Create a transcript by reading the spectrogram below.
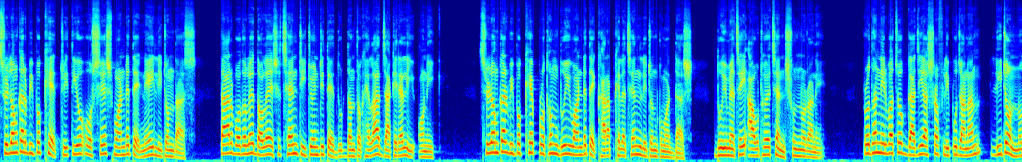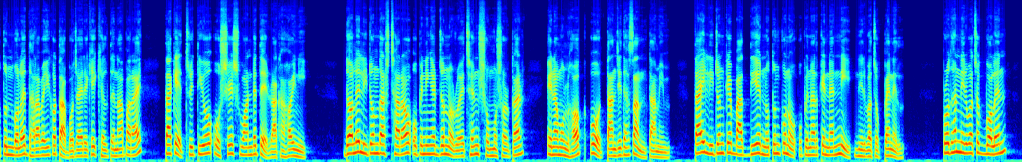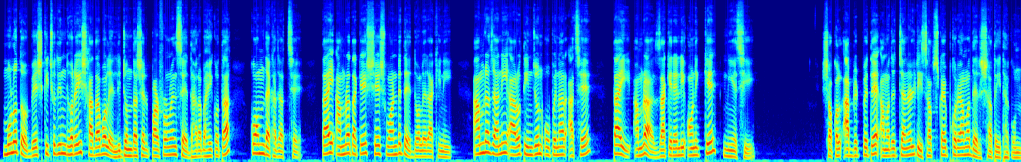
শ্রীলঙ্কার বিপক্ষে তৃতীয় ও শেষ ওয়ানডেতে নেই লিটন দাস। তার বদলে দলে এসেছেন টি টোয়েন্টিতে দুর্দান্ত খেলা জাকির আলী অনিক। শ্রীলঙ্কার বিপক্ষে প্রথম দুই ওয়ানডেতে খারাপ খেলেছেন লিটন কুমার দাস। দুই ম্যাচেই আউট হয়েছেন শূন্য রানে। প্রধান নির্বাচক গাজী আশরাফ লিপু জানান, লিটন নতুন বলে ধারাবাহিকতা বজায় রেখে খেলতে না পারায় তাকে তৃতীয় ও শেষ ওয়ানডেতে রাখা হয়নি। দলে লিটন দাস ছাড়াও ওপেনিংয়ের জন্য রয়েছেন সৌম্য সরকার, এনামুল হক ও তানজিদ হাসান তামিম। তাই লিটনকে বাদ দিয়ে নতুন কোনো ওপেনারকে নেননি নির্বাচক প্যানেল। প্রধান নির্বাচক বলেন, মূলত বেশ কিছুদিন ধরেই সাদা বলে লিটন দাসের পারফরমেন্সে ধারাবাহিকতা কম দেখা যাচ্ছে। তাই আমরা তাকে শেষ ওয়ানডেতে দলে রাখিনি। আমরা জানি আরও তিনজন ওপেনার আছে, তাই আমরা জাকির আলী অনিককে নিয়েছি। সকল আপডেট পেতে আমাদের চ্যানেলটি সাবস্ক্রাইব করে আমাদের সাথেই থাকুন।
